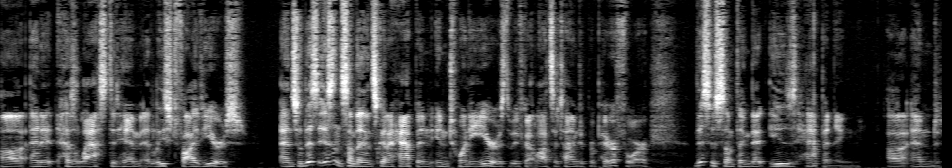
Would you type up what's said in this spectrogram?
uh, and it has lasted him at least five years. And so this isn't something that's going to happen in 20 years that we've got lots of time to prepare for. This is something that is happening. Uh, and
